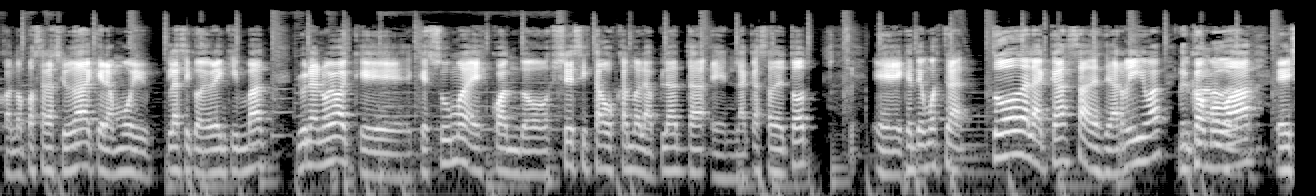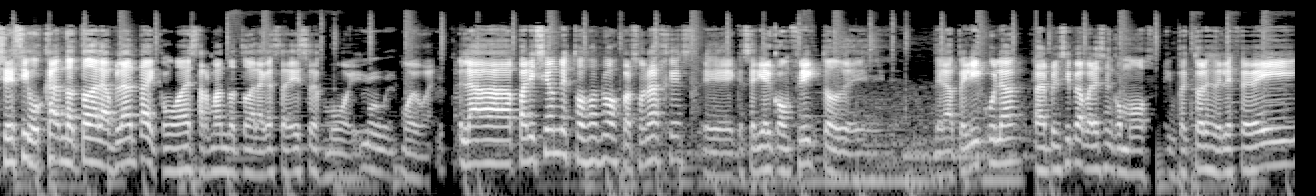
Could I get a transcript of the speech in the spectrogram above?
cuando pasa la ciudad, que era muy clásico de Breaking Bad. Y una nueva que, que suma es cuando Jesse está buscando la plata en la casa de Todd, eh, que te muestra toda la casa desde arriba y cómo va eh, Jesse buscando toda la plata y cómo va desarmando toda la casa. Eso es muy, Muy bueno. muy bueno. La aparición de estos dos nuevos personajes, eh, que sería el conflicto de, de la película, al principio aparecen como inspectores del FBI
